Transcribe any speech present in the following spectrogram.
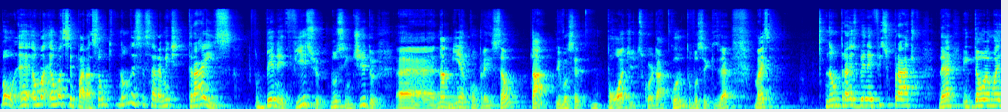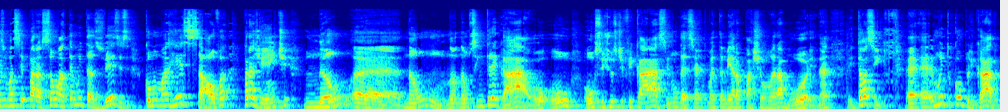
Bom, é, é, uma, é uma separação que não necessariamente traz benefício no sentido, é, na minha compreensão, tá? E você pode discordar quanto você quiser, mas não traz benefício prático, né? Então é mais uma separação, até muitas vezes como uma ressalva para gente não, é, não, não, não se entregar ou, ou, ou, se justificar, ah, se não der certo, mas também era paixão, não era amor, né? Então assim é, é muito complicado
